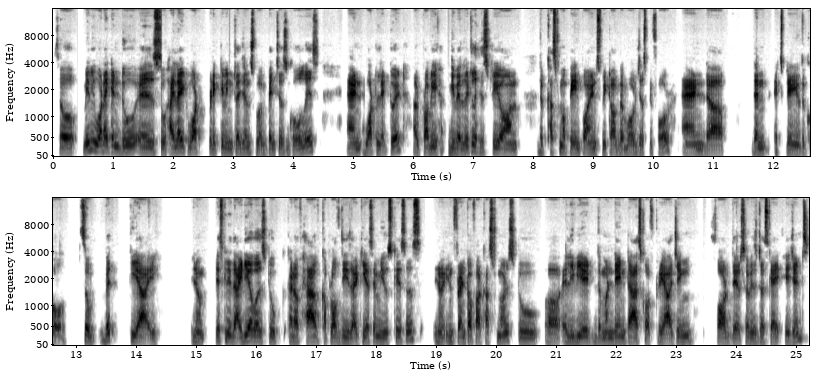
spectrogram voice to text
So maybe what I can do is to highlight what predictive intelligence workbench's goal is and what led to it. I'll probably give a little history on the customer pain points we talked about just before, and uh, then explain you the goal. So with PI, you know basically the idea was to kind of have a couple of these ITSM use cases you know in front of our customers to uh, alleviate the mundane task of triaging for their service desk agents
